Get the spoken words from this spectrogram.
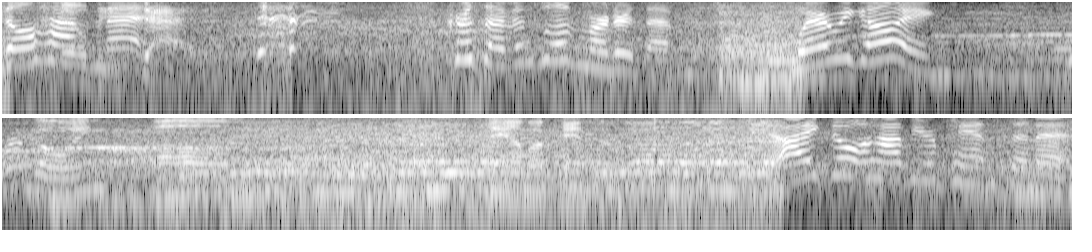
they'll have They'll be met. dead. Chris Evans will have murdered them. Where are we going? We're going. Um, my pants are. I don't have your pants in it.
